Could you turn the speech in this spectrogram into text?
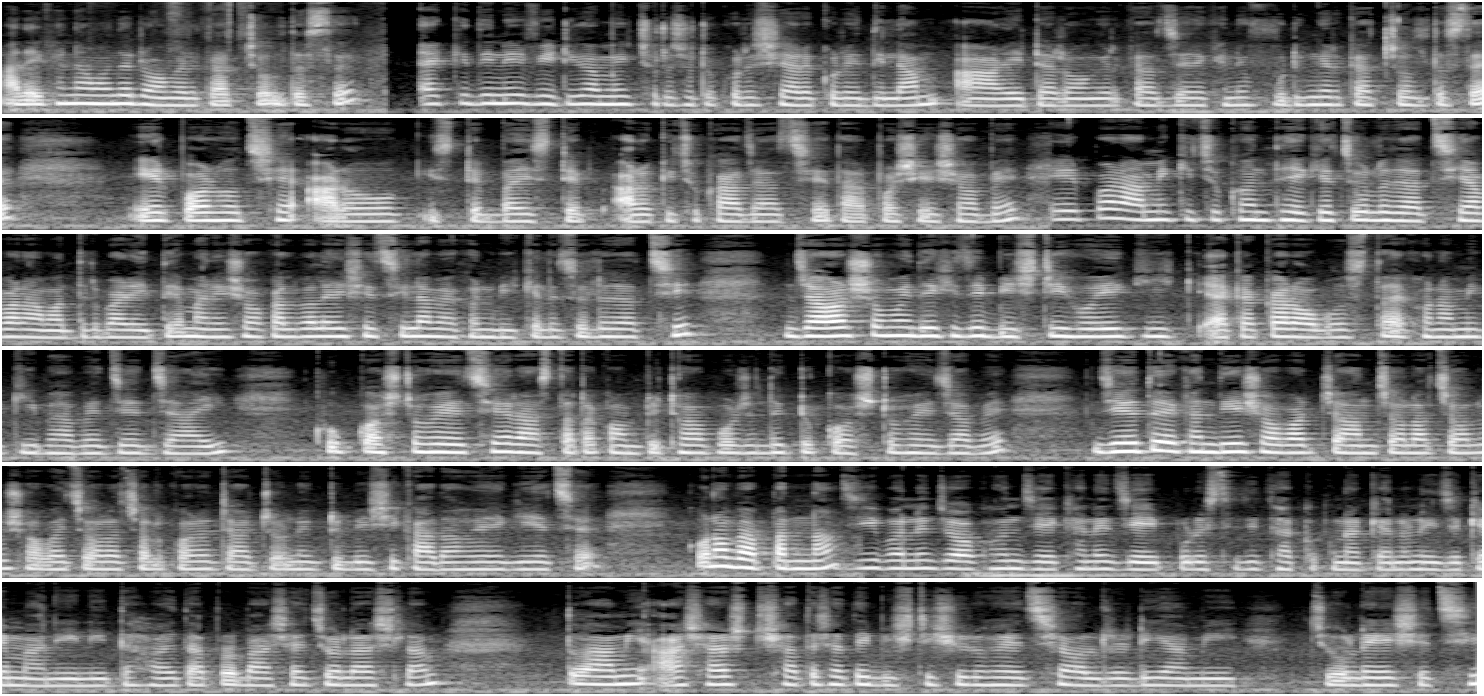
আর এখানে আমাদের রঙের কাজ চলতেছে। একই দিনের ভিডিও আমি ছোট ছোট করে শেয়ার করে দিলাম। আর এটা রঙের কাজে এখানে ফুডিংয়ের কাজ চলতেছে। এরপর হচ্ছে আরও স্টেপ বাই স্টেপ আরও কিছু কাজ আছে, তারপর শেষ হবে। এরপর আমি কিছুক্ষণ থেকে চলে যাচ্ছি আবার আমাদের বাড়িতে। মানে সকালবেলা এসেছিলাম, এখন বিকেলে চলে যাচ্ছি। যাওয়ার সময় দেখি যে বৃষ্টি হয়ে কি একাকার অবস্থা। এখন আমি কীভাবে যে যাই, খুব কষ্ট হয়েছে। রাস্তাটা কমপ্লিট হওয়া পর্যন্ত একটু কষ্ট হয়ে যাবে। যেহেতু এখান দিয়ে সবার চান চলাচল, সবাই চলাচল করে, যার জন্য একটু বেশি কাদা হয়ে গিয়েছে। কোনো ব্যাপার না। জীবনে যখন যেখানে যেই পরিস্থিতি থাকুক না কেন নিজেকে মানিয়ে নিতে হয়, তারপর বাসায় চলে আসলাম। তো আমি আসার সাথে সাথে বৃষ্টি শুরু হয়েছে অলরেডি আমি চলে এসেছি।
